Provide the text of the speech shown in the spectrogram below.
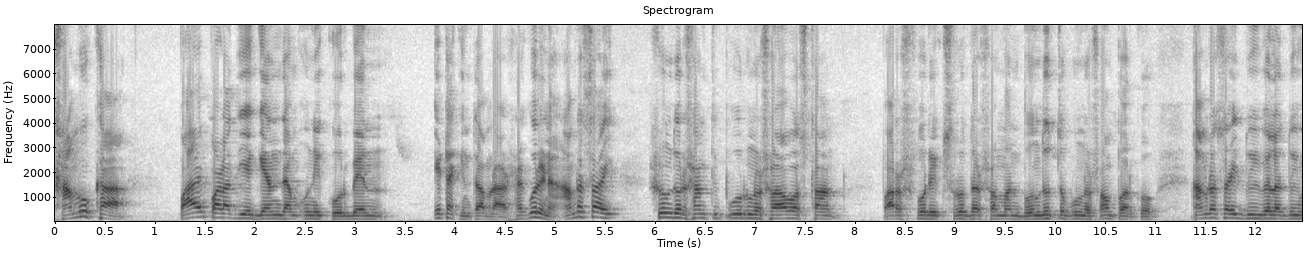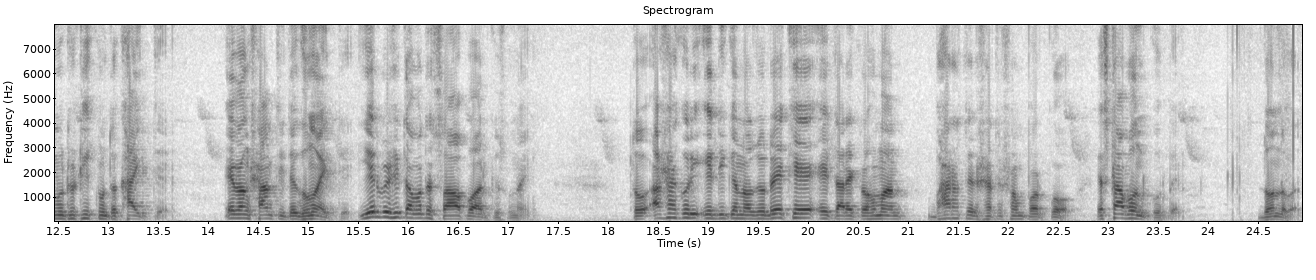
খামোখা পায়ে পাড়া দিয়ে জ্ঞানজাম উনি করবেন, এটা কিন্তু আমরা আশা করি না। আমরা চাই সুন্দর, শান্তিপূর্ণ সহাবস্থান পারস্পরিক শ্রদ্ধা সম্মান বন্ধুত্বপূর্ণ সম্পর্ক, আমরা চাই দুই বেলা দুই মুঠো ঠিক মতো খাইতে এবং শান্তিতে ঘুমাইতে। এর বেশি তো আমাদের চাওয়া পাওয়ার কিছু নাই। তো আশা করি এদিকে নজর রেখে এই তারেক রহমান ভারতের সাথে সম্পর্ক স্থাপন করবেন। ধন্যবাদ।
